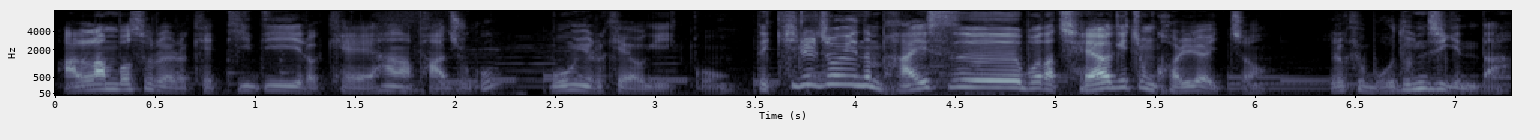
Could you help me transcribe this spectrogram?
알람봇으로 이렇게 DD 이렇게 하나 봐주고 몸이 이렇게 여기 있고. 근데 킬조이는 바이스보다 제약이 좀 걸려 있죠. 이렇게 못 움직인다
